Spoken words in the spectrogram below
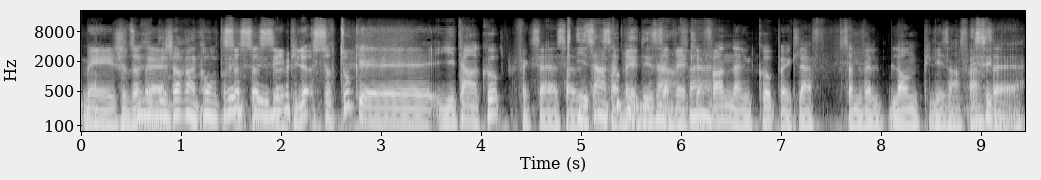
mais je veux on dire. a déjà rencontré Ça, ça c'est. Puis là, surtout que euh, il était en couple. Fait que ça, ça, Il était en ça couple, devait, des ça devait être le fun dans le couple avec la, sa nouvelle blonde puis les enfants. Ça-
